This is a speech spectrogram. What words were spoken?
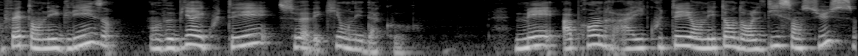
En fait, en Église, on veut bien écouter ceux avec qui on est d'accord. Mais apprendre à écouter en étant dans le dissensus,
